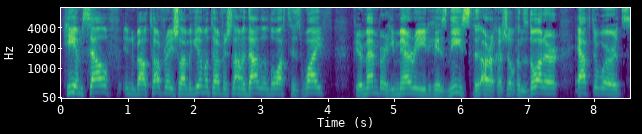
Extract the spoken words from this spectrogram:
He himself, in about Tafresh Lamagimel, Tafresh Lamadal, lost his wife. If you remember, he married his niece, the Aruch HaShulchan's daughter, afterwards.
